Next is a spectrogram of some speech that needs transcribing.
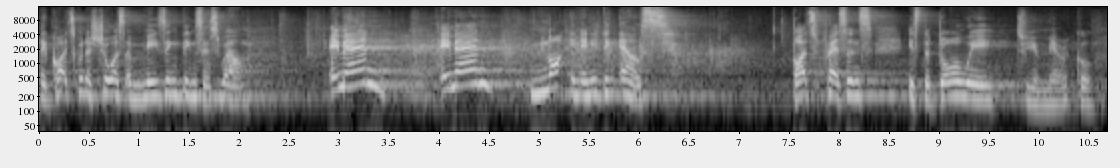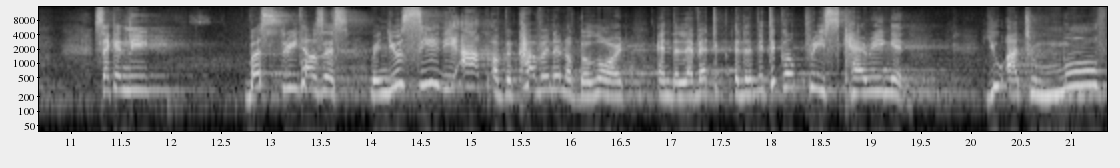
that God's going to show us amazing things as well. Amen. Amen. Not in anything else. God's presence is the doorway to your miracle. Secondly, verse 3 tells us when you see the ark of the covenant of the Lord and the Levit- Levitical priests carrying it, you are to move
